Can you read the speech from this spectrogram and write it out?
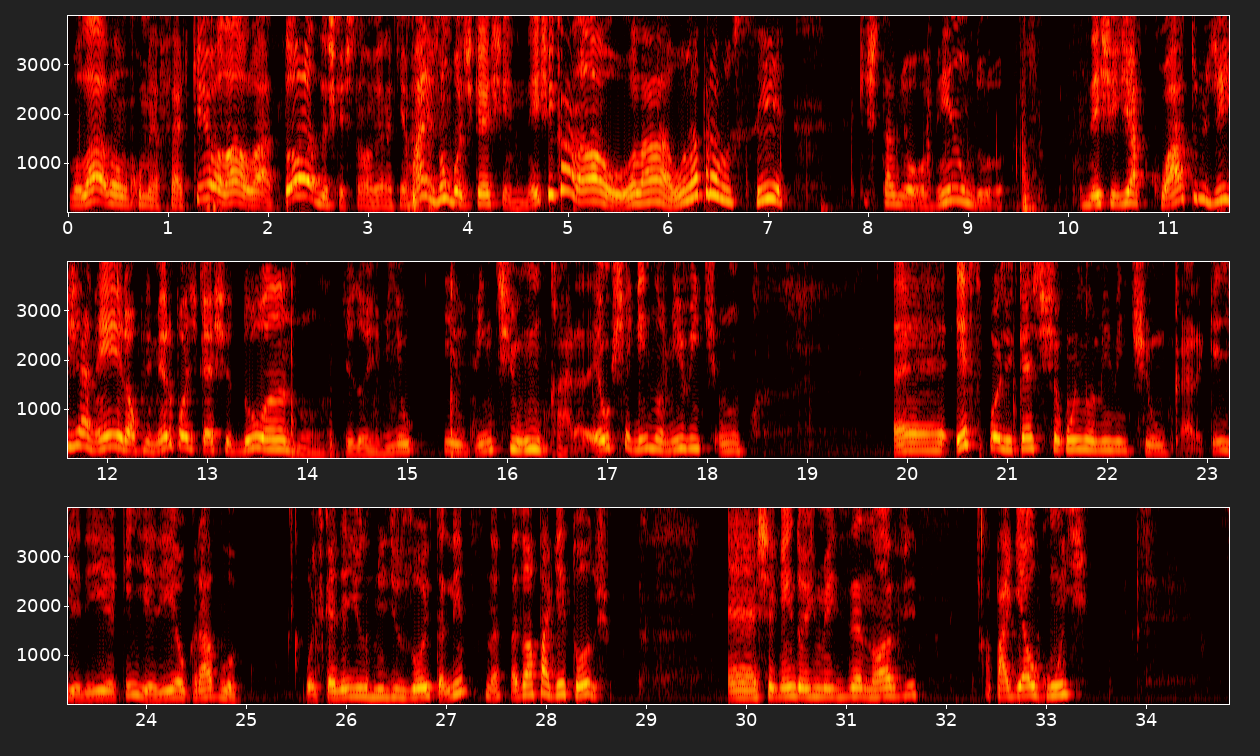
Vamos lá, vamos começar aqui. Olá, olá a todos que estão vendo aqui mais um podcast neste canal. Olá, olá para você que está me ouvindo neste dia 4 de janeiro, é o primeiro podcast do ano de 2021, cara. Eu cheguei em 2021. É, esse podcast chegou em 2021, cara. Quem diria, quem diria, eu gravo podcast desde 2018 ali, né? Mas eu apaguei todos. É, cheguei em 2019, apaguei alguns.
